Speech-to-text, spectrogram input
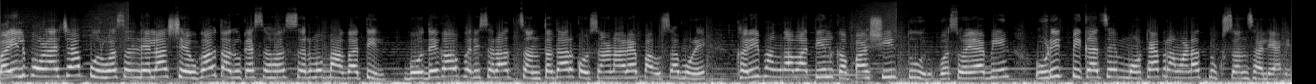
बैलपोळाच्या पूर्वसंध्येला शेवगाव तालुक्यासह सर्व भागातील बोदेगाव परिसरात संततधार कोसळणाऱ्या पावसामुळे खरीप हंगामातील कपाशी तूर व सोयाबीन उडीद पिकाचे मोठ्या प्रमाणात नुकसान झाले आहे.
